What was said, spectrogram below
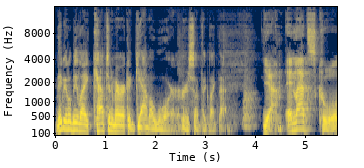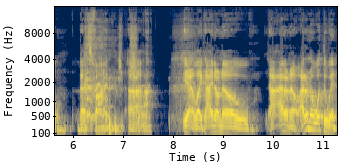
maybe it'll be like Captain America Gamma War or something like that. Yeah, and that's cool. That's fine. sure. Uh, yeah, like I don't know. I, don't know. I don't know what to win.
